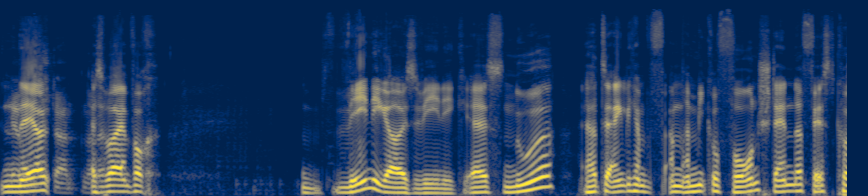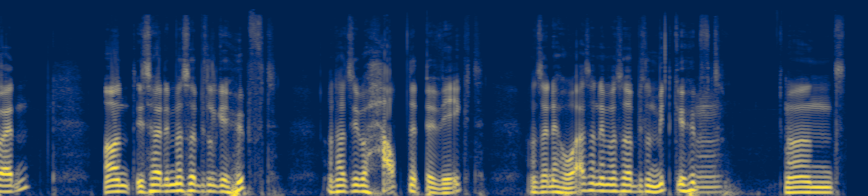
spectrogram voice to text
naja, es war einfach weniger als wenig. Er ist nur, er hat sich eigentlich am, am, am Mikrofonständer festgehalten und ist halt immer so ein bisschen gehüpft und hat sich überhaupt nicht bewegt. Und seine Haare sind immer so ein bisschen mitgehüpft. Und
